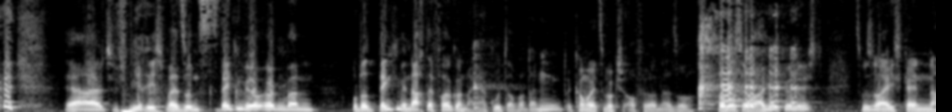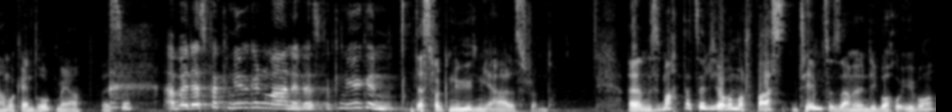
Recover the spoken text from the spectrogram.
ja, schwierig, weil sonst denken wir irgendwann, oder denken wir nach der Folge, naja gut, aber dann können wir jetzt wirklich aufhören. Also haben wir es ja auch angekündigt. Jetzt müssen wir eigentlich keinen, haben wir keinen Druck mehr, weißt du? Aber das Vergnügen, Mane, das Vergnügen. Das Vergnügen, ja, das stimmt. Ähm, es macht tatsächlich auch immer Spaß, Themen zu sammeln die Woche über,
